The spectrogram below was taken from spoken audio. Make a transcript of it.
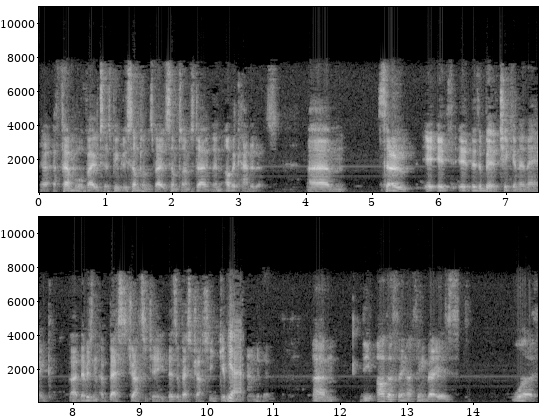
ephemeral voters, people who sometimes vote, sometimes don't, than other candidates. Um, so it, it, it, there's a bit of chicken and egg uh, there isn't a best strategy. There's a best strategy given yeah. the candidate. Um, the other thing I think that is worth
